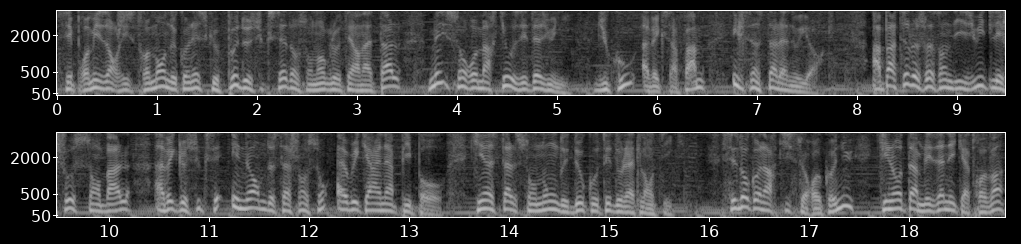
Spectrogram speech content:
Ses premiers enregistrements ne connaissent que peu de succès dans son Angleterre natale, mais sont remarqués aux États-Unis. Du coup, avec sa femme, il s'installe à New York. À partir de 78, les choses s'emballent avec le succès énorme de sa chanson Every Kind of People, qui installe son nom des deux côtés de l'Atlantique. C'est donc un artiste reconnu qu'il entame les années 80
